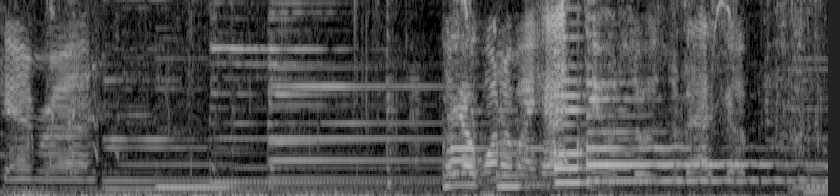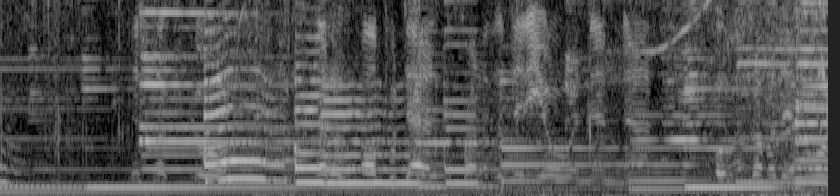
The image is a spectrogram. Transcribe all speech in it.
camera. I got one on my hat too, so it's the backup. This looks cool. I'll put that in front of the video and then uh, post some of them.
